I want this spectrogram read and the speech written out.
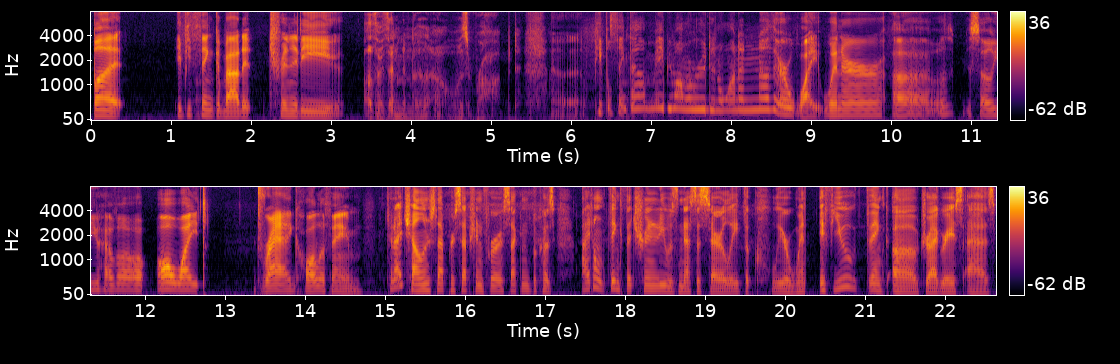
but if you think about it, Trinity, other than Manila, was robbed. Uh, people think that maybe Mama Ru didn't want another white winner, uh, so you have a all-white drag Hall of Fame. Can I challenge that perception for a second? Because I don't think that Trinity was necessarily the clear winner. If you think of Drag Race as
